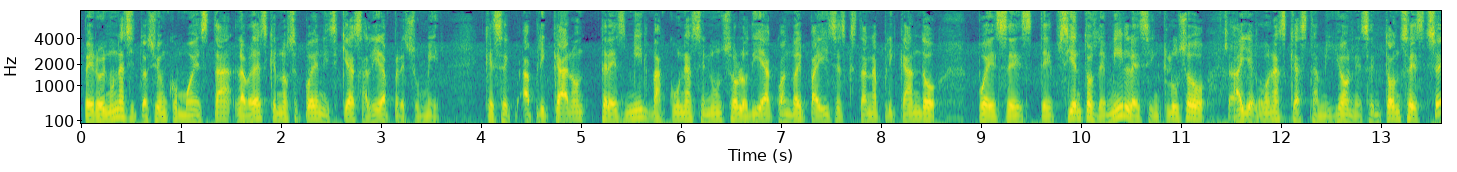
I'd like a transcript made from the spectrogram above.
pero en una situación como esta, la verdad es que no se puede ni siquiera salir a presumir que se aplicaron tres mil vacunas en un solo día cuando hay países que están aplicando pues este cientos de miles, incluso hay algunas que hasta millones. Entonces, sí.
